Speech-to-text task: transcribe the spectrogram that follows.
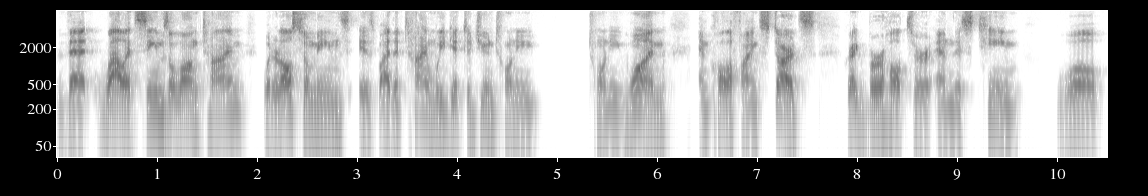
that while it seems a long time, what it also means is by the time we get to June 2021 and qualifying starts, Greg Berhalter and this team will,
